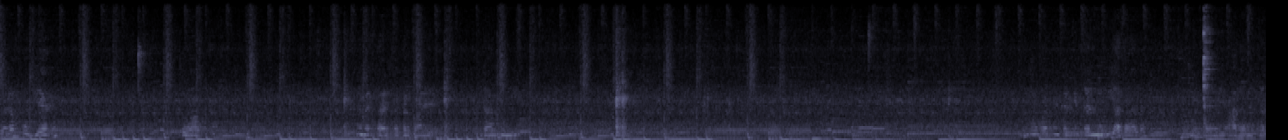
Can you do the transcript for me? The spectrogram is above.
गर्म हो गया है तो आप इसमें मैं सारे शक्कर पारे डाल दूँगी। दो बार में करके तल लूँगी आधा आधा तो पहले आधा में तल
